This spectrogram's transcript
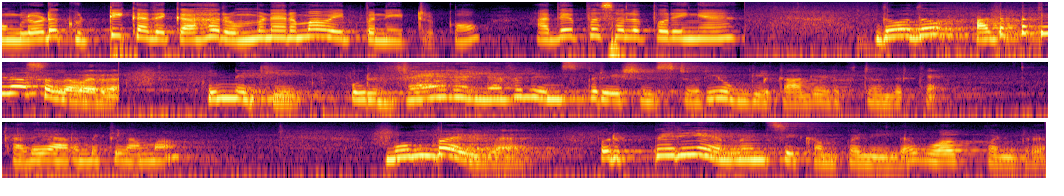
உங்களோட குட்டி கதைக்காக ரொம்ப நேரமாக வெயிட் பண்ணிகிட்ருக்கோம் அதை எப்போ சொல்ல போகிறீங்க தோ தோ அதை பற்றி தான் சொல்ல வர்றேன். இன்னைக்கு ஒரு வேற லெவல் இன்ஸ்பிரேஷன் ஸ்டோரி உங்களுக்காக எடுத்துகிட்டு வந்திருக்கேன். கதையை ஆரம்பிக்கலாமா? மும்பையில் ஒரு பெரிய எம்என்சி கம்பெனியில் ஒர்க் பண்ணுற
